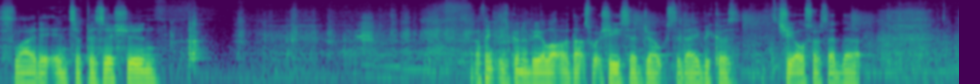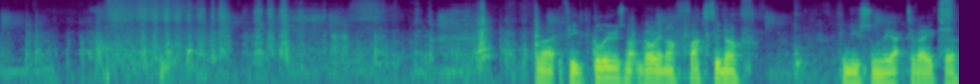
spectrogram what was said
Slide it into position. I think there's going to be a lot of that's what she said jokes today because she also said that. Right, if your glue's not going off fast enough, you can use some of the activator,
